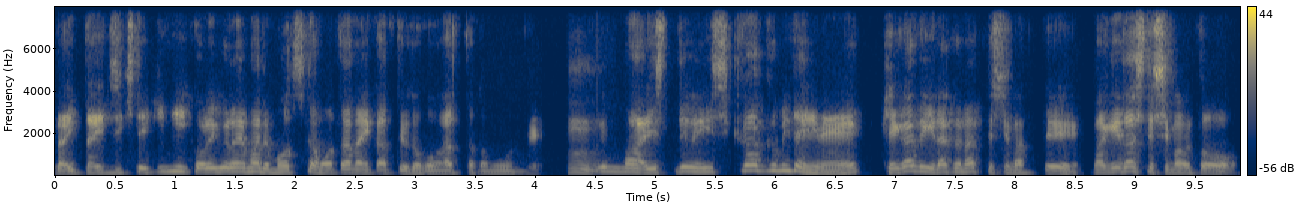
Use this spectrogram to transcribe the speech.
だいたい時期的にこれぐらいまで持つか持たないかっていうところがあったと思うんで。うん。でもまあ、いでも石川君みたいにね、怪我でいなくなってしまって、投げ出してしまうと、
